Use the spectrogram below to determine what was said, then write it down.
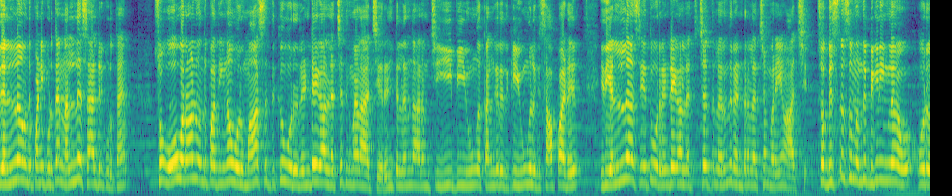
இதெல்லாம் வந்து பண்ணி கொடுத்தேன். நல்ல சேலரி கொடுத்தேன். ஸோ ஓவரால் வந்து பார்த்தீங்கன்னா ஒரு மாதத்துக்கு ஒரு ரெண்டே கால் லட்சத்துக்கு மேலே ஆச்சு. ரெண்ட்டுலேருந்து ஆரம்பித்து இபி இவங்க தங்குறதுக்கு இவங்களுக்கு சாப்பாடு இது எல்லாம் சேர்த்து ஒரு ரெண்டே கால் லட்சத்துலேருந்து ரெண்டரை லட்சம் வரையும் ஆச்சு. ஸோ பிஸ்னஸும் வந்து பிகினிங்கில் ஒரு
